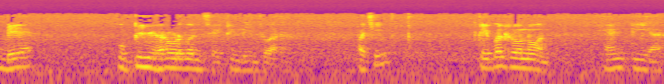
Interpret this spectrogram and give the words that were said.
બે ઊભી હરોળ બનશે ટીડી દ્વારા. પછી ટેબલ રોનો અંત એન ટી આર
